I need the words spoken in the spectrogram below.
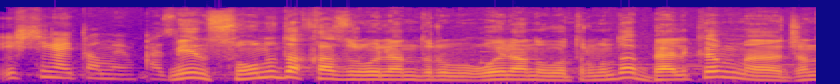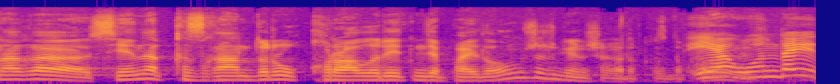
ештеңе айта алмаймын қазір. Мен соны да қазір ойланып отырмын да. Бәлкім ә, жаңағы сені қызғандыру құралы ретінде пайдаланып жүрген шығар қызды. Иә ондай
